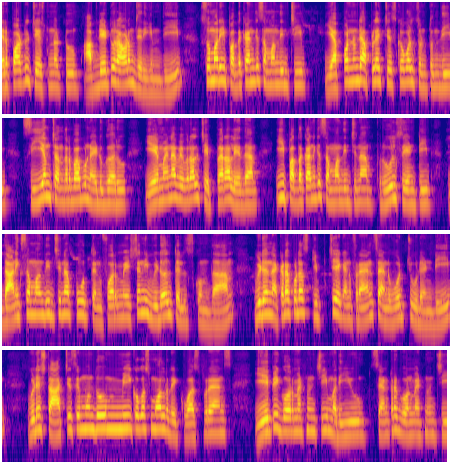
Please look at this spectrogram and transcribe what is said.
ఏర్పాట్లు చేస్తున్నట్టు అప్డేటు రావడం జరిగింది. సో మరి ఈ పథకానికి సంబంధించి ఎప్పటి నుండి అప్లై చేసుకోవాల్సి ఉంటుంది? సీఎం చంద్రబాబు నాయుడు గారు ఏమైనా వివరాలు చెప్పారా లేదా? ఈ పథకానికి సంబంధించిన రూల్స్ ఏంటి? దానికి సంబంధించిన పూర్తి ఇన్ఫర్మేషన్ ఈ వీడియోలు తెలుసుకుందాం. వీడియోని ఎక్కడ కూడా స్కిప్ చేయకండి ఫ్రెండ్స్ అండ్ ఓట్ చూడండి. వీడియో స్టార్ట్ చేసే ముందు మీకు ఒక small request friends. AP government నుంచి మరియు సెంట్రల్ గవర్నమెంట్ నుంచి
